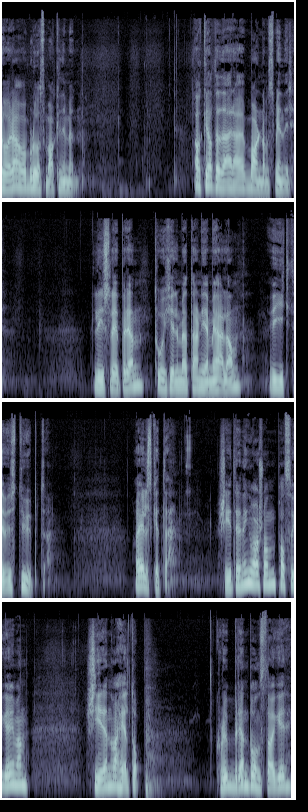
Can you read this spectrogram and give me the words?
låra og blodsmaken i munnen. Akkurat det der er barndomsminner. Lysløyperenn, to kilometeren hjemme i Hærland. Vi gikk til vi stupte. Og jeg elsket det. Skitrening var sånn passe gøy, men skirenn var helt topp. Klubbrenn på onsdager,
